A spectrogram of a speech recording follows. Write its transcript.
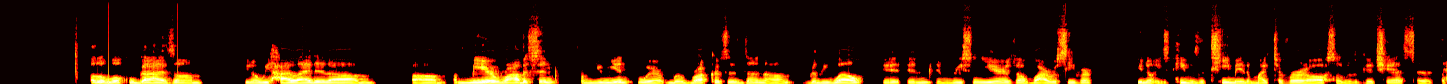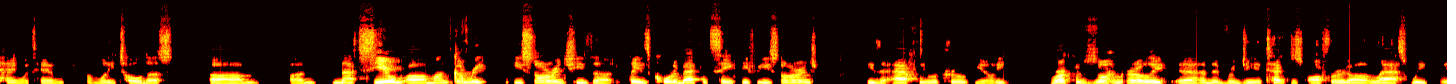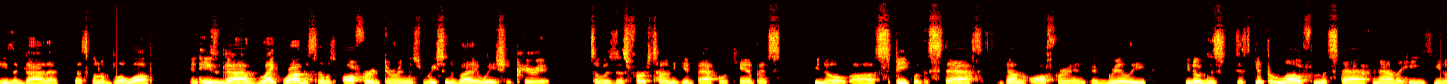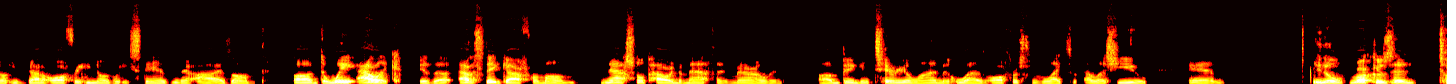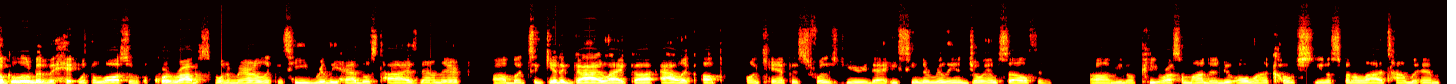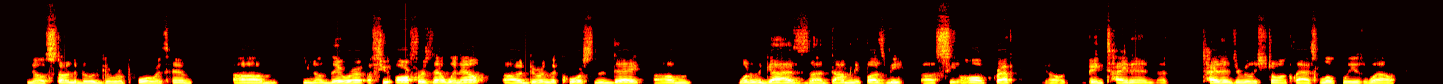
Other local guys, um, you know, we highlighted um, um, Amir Robinson from Union, where, where Rutgers has done um, really well in, in, in, recent years, a wide receiver. You know, he's, he was a teammate of Mike Tverdov, so it was a good chance to, to hang with him from what he told us. Um, uh, Nasir uh, Montgomery, East Orange, he's a, plays quarterback and safety for East Orange. He's an athlete recruit. You know, he Rutgers was on him early, uh, and then Virginia Tech just offered uh, last week. He's a guy that, that's going to blow up, and he's a guy like Robinson was offered during this recent evaluation period. So it's his first time to get back on campus. You know, uh, speak with the staff, got an offer, and, and, really, you know, just just get the love from the staff. Now that he's, you know, he's got an offer, he knows where he stands in their eyes. Um, uh, Dwayne Alec is a out of state guy from um, National Power DeMatha in Maryland a big interior lineman who has offers from the likes of LSU. And, you know, Rutgers had took a little bit of a hit with the loss of Corey Robinson going to Maryland because he really had those ties down there. Uh, but to get a guy like uh, Alec up on campus for this junior day, he seemed to really enjoy himself. And, um, you know, Pete Rossomando, the new O-line coach, you know, spent a lot of time with him, you know, starting to build a good rapport with him. Um, you know, there were a few offers that went out uh, during the course of the day. Um, one of the guys, uh, Dominic Busby, uh, Seton Hall Prep, you know, big tight end. Uh, tight end's a really strong class locally as well.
